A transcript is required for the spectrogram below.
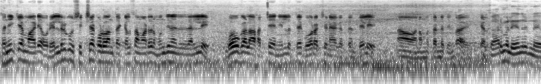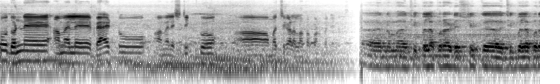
ತನಿಖೆ ಮಾಡಿ ಅವರೆಲ್ಲರಿಗೂ ಶಿಕ್ಷೆ ಕೊಡುವಂಥ ಕೆಲಸ ಮಾಡಿದ್ರೆ ಮುಂದಿನ ದಿನದಲ್ಲಿ ಗೋವುಗಳ ಹತ್ಯೆ ನಿಲ್ಲುತ್ತೆ ಗೋರಕ್ಷಣೆ ಆಗುತ್ತೆ ಅಂತೇಳಿ ನಾವು ನಮ್ಮ ತಂಡದಿಂದ ಕೆಲಸ ದೊಣ್ಣೆ ಆಮೇಲೆ ಬ್ಯಾಟು ಆಮೇಲೆ ಸ್ಟಿಕ್ಕು ಮಚ್ಚುಗಳೆಲ್ಲ ತಗೊಂಡು ಬಂದಿದ್ದೆ ನಮ್ಮ Chikkaballapura district Chikkaballapura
